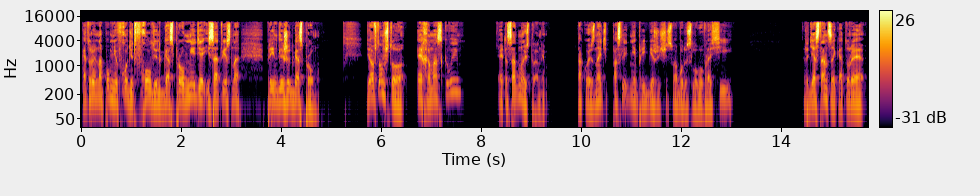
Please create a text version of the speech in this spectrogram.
которая, напомню, входит в холдинг «Газпром Медиа» и, соответственно, принадлежит «Газпрому». Дело в том, что «Эхо Москвы» — это, с одной стороны, Такое, знаете, последнее прибежище свободы слова в России. Радиостанция, которая,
